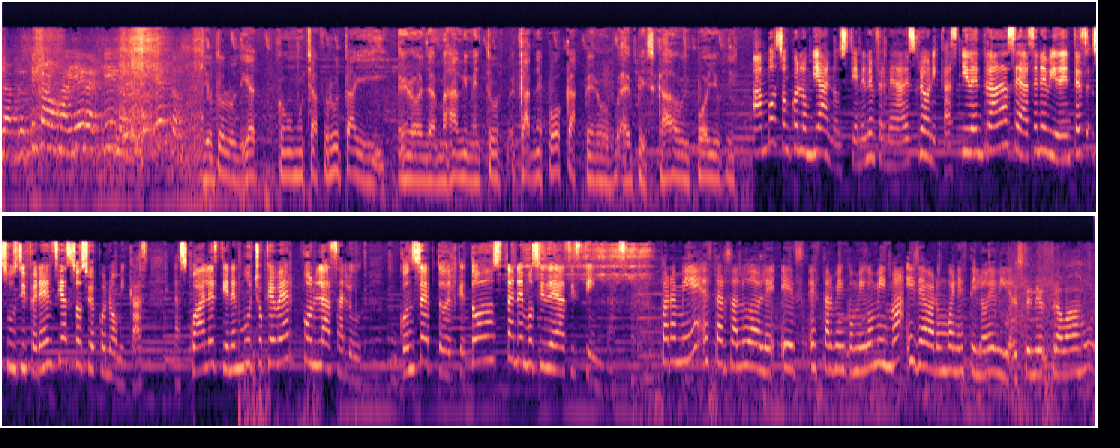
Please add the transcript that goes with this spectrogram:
La frutica, don Javier, aquí, los. Yo todos los días como mucha fruta y los demás alimentos, carne poca, pero eh, pescado y pollo. Sí. Ambos son colombianos, tienen enfermedades crónicas y de entrada se hacen evidentes sus diferencias socioeconómicas, las cuales tienen mucho que ver con la salud, un concepto del que todos tenemos ideas distintas. Para mí estar saludable es estar bien conmigo misma y llevar un buen estilo de vida. Es tener trabajo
